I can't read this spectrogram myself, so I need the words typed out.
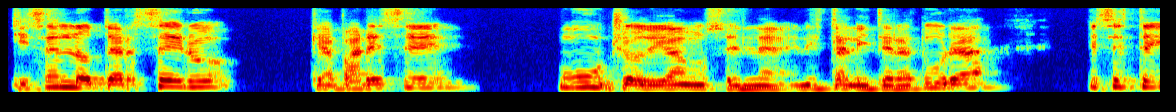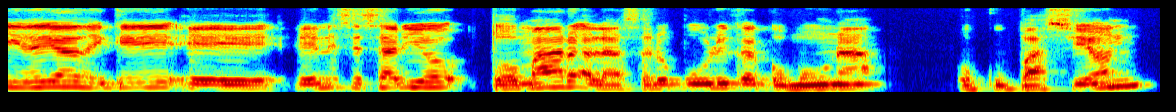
quizás lo tercero que aparece mucho, digamos, en, esta literatura, es esta idea de que es necesario tomar a la salud pública como una ocupación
